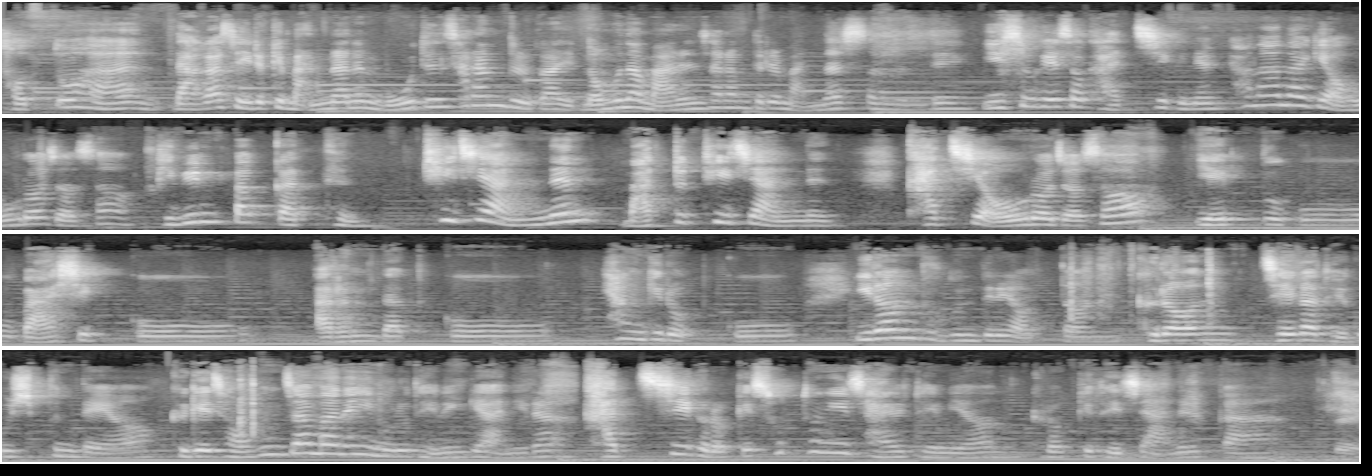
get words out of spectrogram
저 또한 나가서 이렇게 만나는 모든 사람들과 너무나 많은 사람들을 만났었는데 이 속에서 같이 그냥 편안하게 어우러져서 비빔밥 같은 튀지 않는 맛도 튀지 않는 같이 어우러져서 예쁘고 맛있고 아름답고 향기롭고 이런 부분들의 어떤 그런 제가 되고 싶은데요. 그게 저 혼자만의 힘으로 되는 게 아니라 같이 그렇게 소통이 잘 되면 그렇게 되지 않을까. 네.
